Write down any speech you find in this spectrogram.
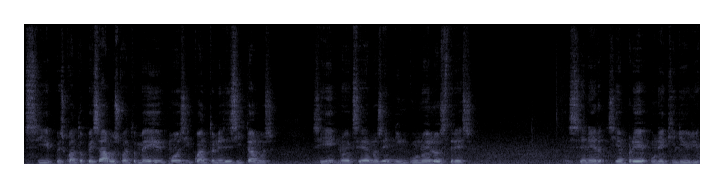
sí, pues cuánto pesamos, cuánto medimos y cuánto necesitamos, ¿sí? no excedernos en ninguno de los tres. Es tener siempre un equilibrio,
